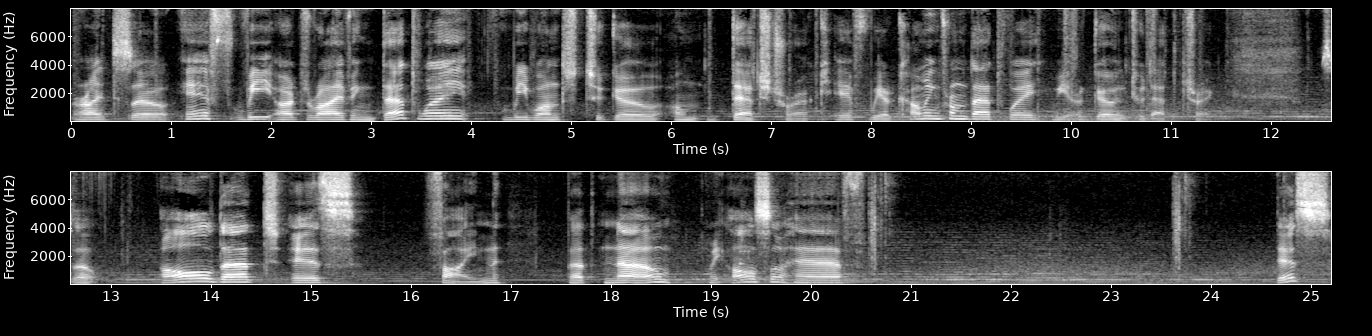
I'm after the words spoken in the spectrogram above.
Right, so if we are driving that way, we want to go on that track. If we are coming from that way, we are going to that track. So all that is fine. But now we also have this.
